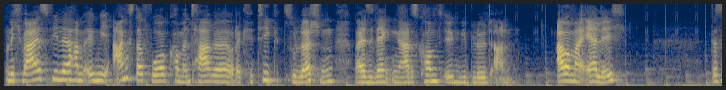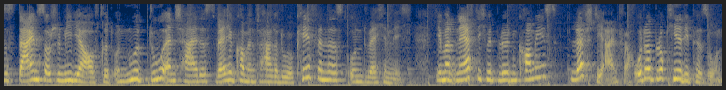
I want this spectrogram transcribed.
Und ich weiß, viele haben irgendwie Angst davor, Kommentare oder Kritik zu löschen, weil sie denken, ja, das kommt irgendwie blöd an. Aber mal ehrlich, Das ist dein Social Media Auftritt und nur du entscheidest, welche Kommentare du okay findest und welche nicht. Jemand nervt dich mit blöden Kommis? Lösch die einfach oder blockier die Person.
